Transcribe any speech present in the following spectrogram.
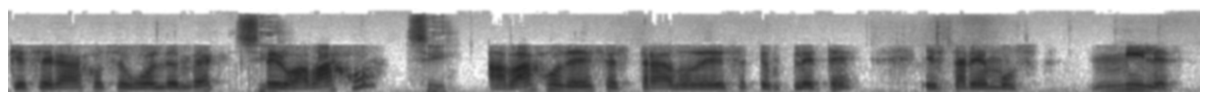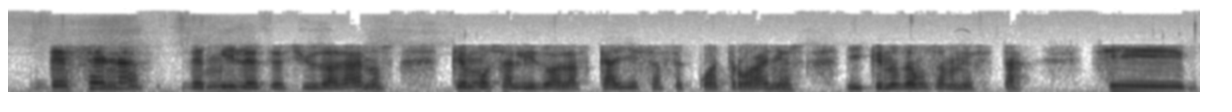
que será José Waldenberg, pero abajo, sí. Abajo de ese estrado, de ese templete, estaremos miles, decenas de miles de ciudadanos que hemos salido a las calles hace cuatro años y que nos vamos a manifestar. Si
